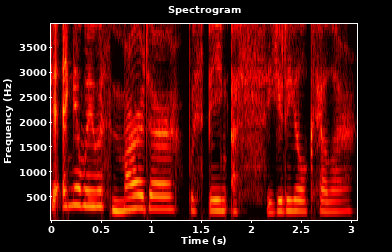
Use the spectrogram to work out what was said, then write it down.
getting away with murder, with being a serial killer,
